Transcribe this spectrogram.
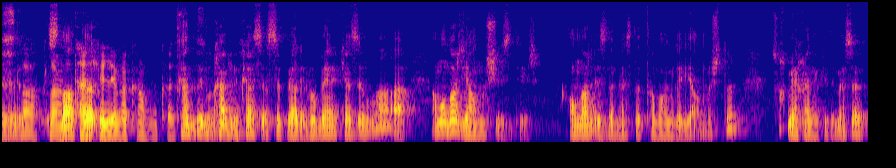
islahatların təhlili və kommunikasiyası. Təhlil kommunikasiyası bəli, bu mərkəzi var, amma onlar yanlış izləyir. Onların izləməsi də tamamilə yanlışdır. Çox mexanikidir. Məsələn,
